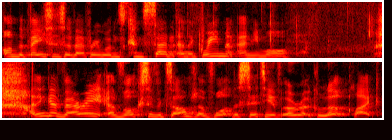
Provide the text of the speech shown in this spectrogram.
on the basis of everyone's consent and agreement anymore. I think a very evocative example of what the city of Uruk looked like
